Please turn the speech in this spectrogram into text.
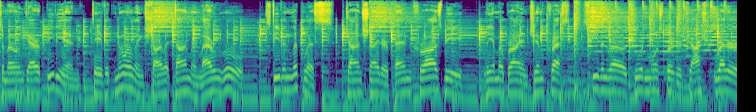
Simone Garabedian, David Norling, Charlotte Donlin, Larry Rule, Stephen Lipless, John Schneider, Ben Crosby, Liam O'Brien, Jim Kress, Stephen Rowe, Jordan Morseberger, Josh Redder,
